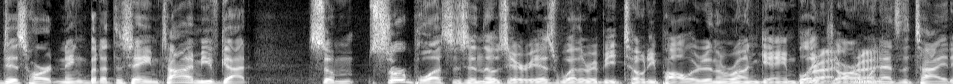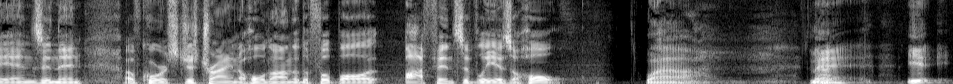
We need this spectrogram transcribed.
disheartening, but at the same time, you've got some surpluses in those areas, whether it be Tony Pollard in the run game, Blake Right, Jarwin right. as the tight ends, and then, of course, just trying to hold on to the football offensively as a whole. Wow, man. It,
